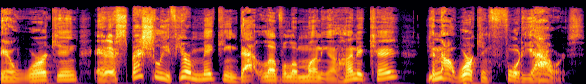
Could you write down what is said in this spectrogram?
They're working, and especially if you're making that level of money, 100K, you're not working 40 hours.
